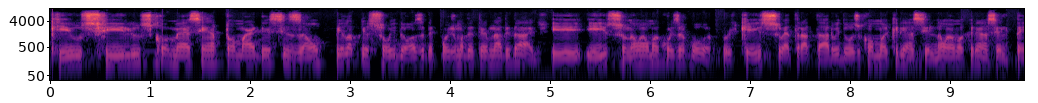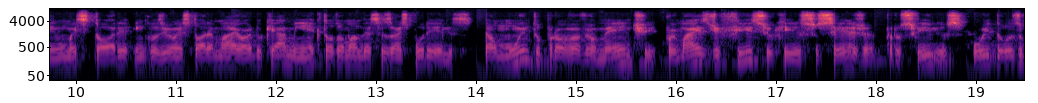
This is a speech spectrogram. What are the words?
que os filhos comecem a tomar decisão pela pessoa idosa depois de uma determinada idade. E, e isso não é uma coisa boa, porque isso é tratar o idoso como uma criança. Ele não é uma criança, ele tem uma história, inclusive uma história maior do que a minha, que estou tomando decisões por eles. Então, muito provavelmente, por mais difícil que isso seja para os filhos, o idoso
